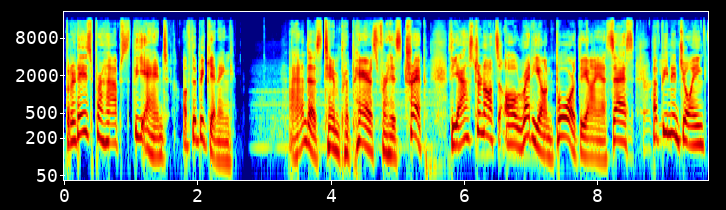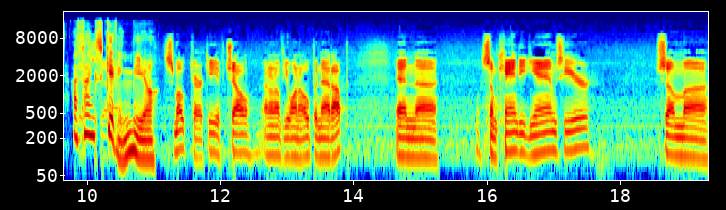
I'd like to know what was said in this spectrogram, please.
but it is perhaps the end of the beginning. And as Tim prepares for his trip, the astronauts already on board the ISS have been enjoying a Thanksgiving meal. Smoked turkey, if Kjell, I don't know if you want to open that up. And uh, some candied yams here, some uh,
